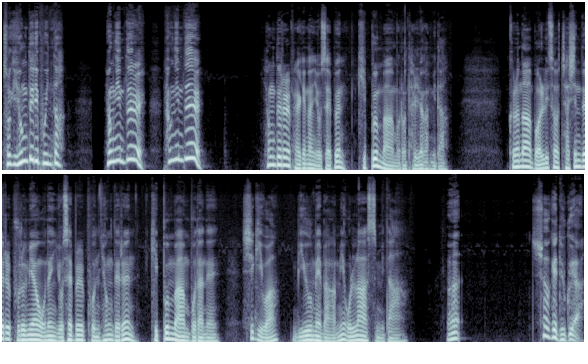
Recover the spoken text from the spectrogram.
저기 형들이 보인다. 형님들 형님들. 형들을 발견한 요셉은 기쁜 마음으로 달려갑니다. 그러나 멀리서 자신들을 부르며 오는 요셉을 본 형들은 기쁜 마음보다는 시기와 미움의 마음이 올라왔습니다. 어? 저게 누구야?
